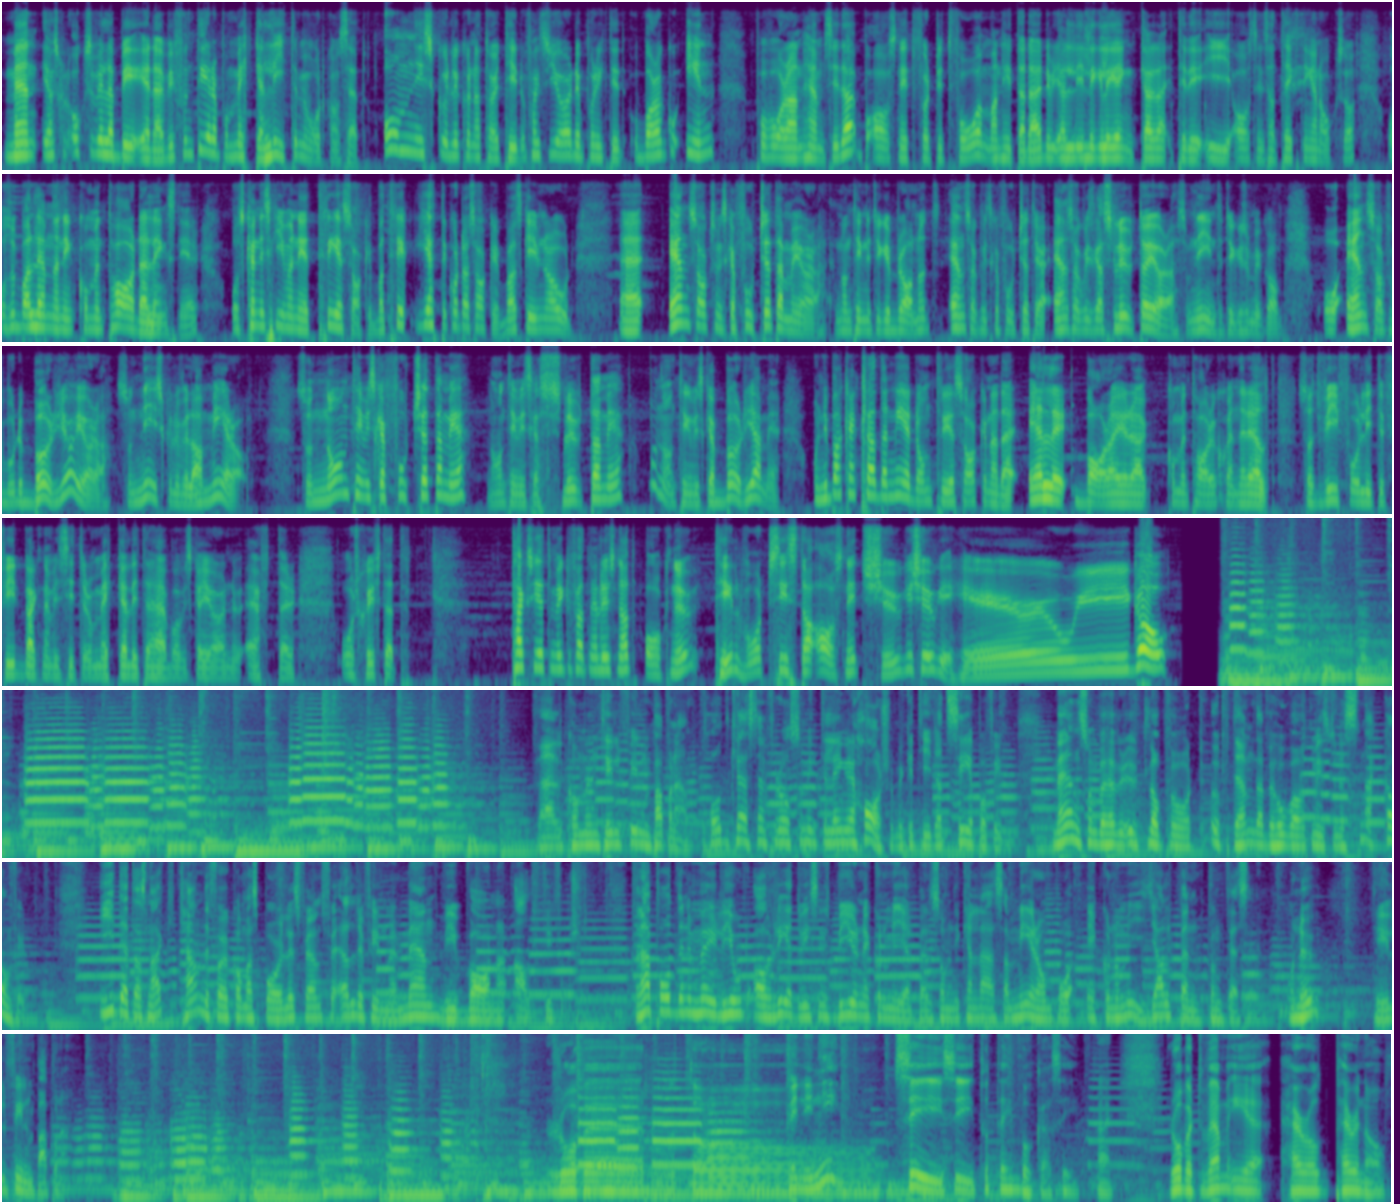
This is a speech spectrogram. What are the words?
Men jag skulle också vilja be er där, vi funderar på att mecka lite med vårt koncept. Om ni skulle kunna ta er tid och faktiskt göra det på riktigt och bara gå in på våran hemsida på avsnitt 42, man hittar där, jag lägger länkar till det i avsnittsanteckningarna också. Och så bara lämnar ni en kommentar där längst ner. Och så kan ni skriva ner tre saker, bara tre jättekorta saker, bara skriv några ord. Eh, en sak som vi ska fortsätta med att göra, någonting ni tycker är bra, något, en sak vi ska fortsätta göra, en sak vi ska sluta göra som ni inte tycker så mycket om och en sak vi borde börja göra som ni skulle vilja ha mer av. Så någonting vi ska fortsätta med, någonting vi ska sluta med och någonting vi ska börja med. Och ni bara kan kladda ner de tre sakerna där eller bara era kommentarer generellt så att vi får lite feedback när vi sitter och meckar lite här vad vi ska göra nu efter årsskiftet. Tack så jättemycket för att ni har lyssnat och nu till vårt sista avsnitt 2020. Here we go! Välkommen till Filmpapporna, podcasten för oss som inte längre har så mycket tid att se på film, men som behöver utlopp för vårt uppdämda behov av att åtminstone snacka om film. I detta snack kan det förekomma spoilers främst för äldre filmer, men vi varnar alltid först. Den här podden är möjliggjord av redovisningsbyrån Ekonomihjälpen som ni kan läsa mer om på ekonomihjälpen.se. Och nu, till Filmpapporna. Roberto... Benigni? Si, si, tutta in boca, si. Nej. Robert, vem är Harold Perrineau?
